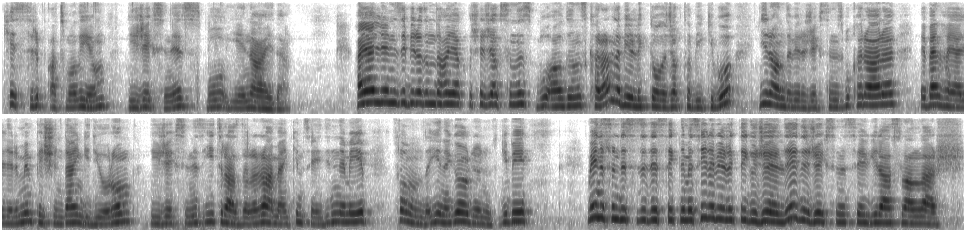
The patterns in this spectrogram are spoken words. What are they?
Kestirip atmalıyım diyeceksiniz bu yeni ayda. Hayallerinize bir adım daha yaklaşacaksınız. Bu aldığınız kararla birlikte olacak tabii ki bu. Bir anda vereceksiniz bu kararı ve ben hayallerimin peşinden gidiyorum diyeceksiniz. İtirazlara rağmen kimseyi dinlemeyip sonunda yine gördüğünüz gibi Venüs'ün de sizi desteklemesiyle birlikte gücü elde edeceksiniz sevgili aslanlar.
